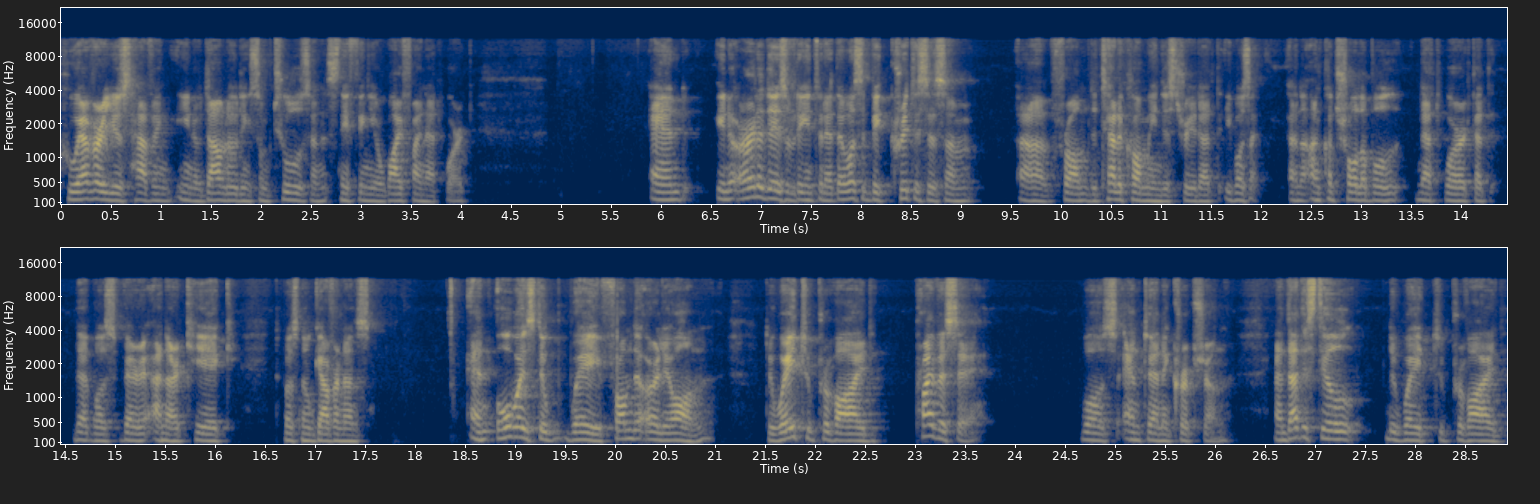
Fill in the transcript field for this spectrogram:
whoever is having, you know, downloading some tools and sniffing your Wi-Fi network. And in the early days of the internet, there was a big criticism uh, from the telecom industry that it was an uncontrollable network that that was very anarchic. There was no governance, and always the way from the early on, the way to provide privacy was end-to-end -end encryption, and that is still the way to provide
